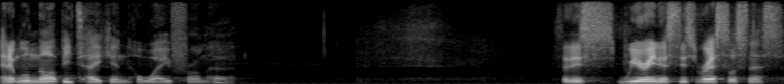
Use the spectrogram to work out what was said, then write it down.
and it will not be taken away from her. So, this weariness, this restlessness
